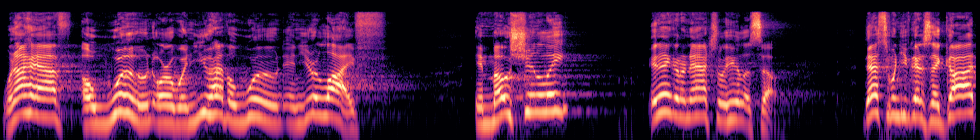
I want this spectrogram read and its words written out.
When I have a wound, or when you have a wound in your life, emotionally, it ain't gonna naturally heal itself. That's when you've got to say, God,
